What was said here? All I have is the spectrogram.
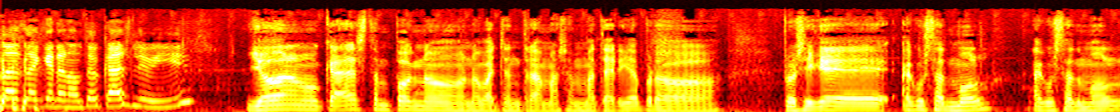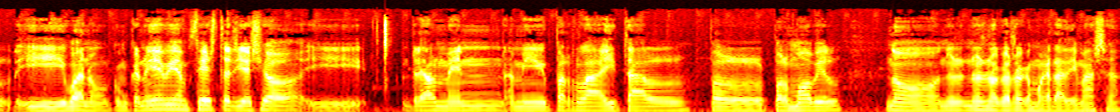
la taquera, en el teu cas, Lluís. Jo, en el meu cas, tampoc no, no vaig entrar massa en matèria, però, però sí que ha costat molt, ha costat molt, i, bueno, com que no hi havia festes i això, i realment a mi parlar i tal pel, pel mòbil no, no, no és una cosa que m'agradi massa.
